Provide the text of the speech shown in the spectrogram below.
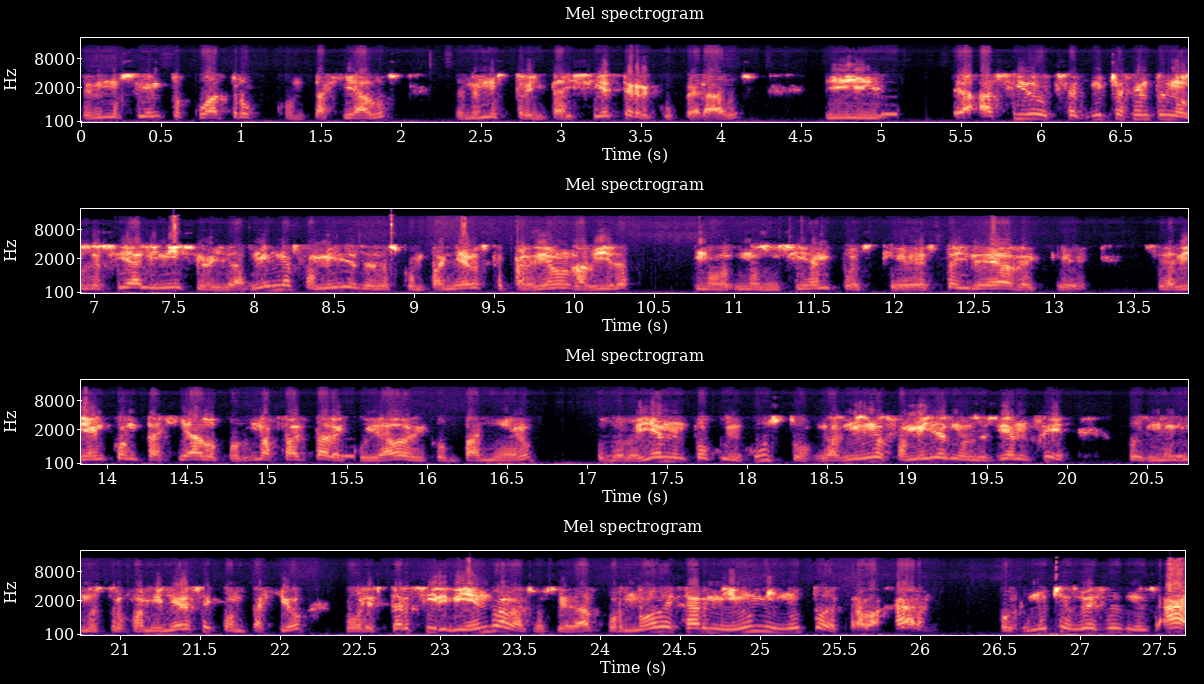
Tenemos 104 contagiados, tenemos 37 recuperados y ha sido, mucha gente nos decía al inicio, y las mismas familias de los compañeros que perdieron la vida, nos decían pues que esta idea de que se habían contagiado por una falta de cuidado del compañero, pues lo veían un poco injusto. Las mismas familias nos decían, pues nuestro familiar se contagió por estar sirviendo a la sociedad, por no dejar ni un minuto de trabajar, porque muchas veces nos, ah,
